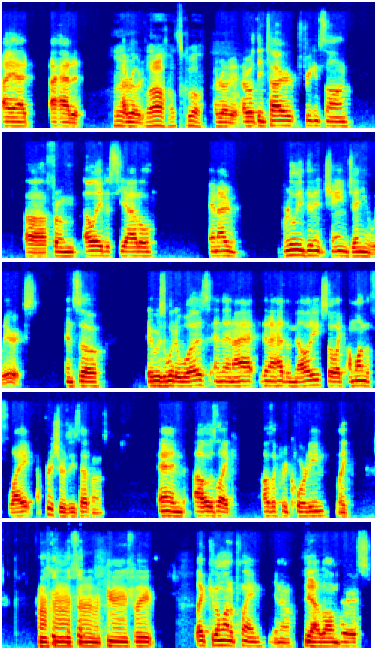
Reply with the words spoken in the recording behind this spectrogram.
I had I had it. Yeah. wrote it. Wow, that's cool. I wrote it. I wrote the entire freaking song. uh, from LA to Seattle, and I really didn't change any lyrics, and so it was what it was. And then I then I had the melody, so like I'm on the flight. I'm pretty sure it's these headphones, and I was like I was like recording like. like, cause I'm on a plane, you know. Yeah. Yeah. I was all embarrassed.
